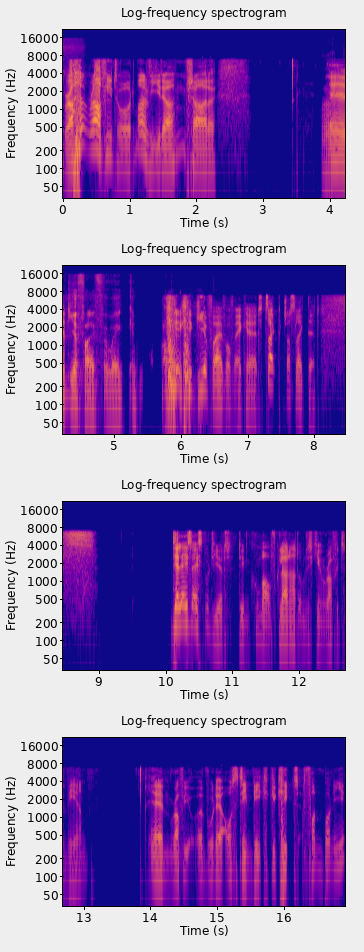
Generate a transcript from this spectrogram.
Ruffy tot, mal wieder. Hm, schade. Äh, ähm, Gear 5 Awaken. Gear 5 auf Egghead. Zack, just like that. Der Laser explodiert, den Kuma aufgeladen hat, um sich gegen Ruffy zu wehren. Ähm, Ruffy äh, wurde aus dem Weg gekickt von Bonnie,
